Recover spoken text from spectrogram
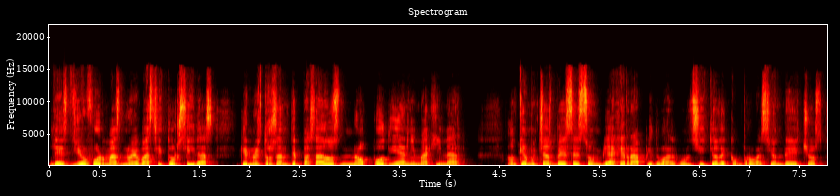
les dio formas nuevas y torcidas que nuestros antepasados no podían imaginar, aunque muchas veces un viaje rápido a algún sitio de comprobación de hechos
